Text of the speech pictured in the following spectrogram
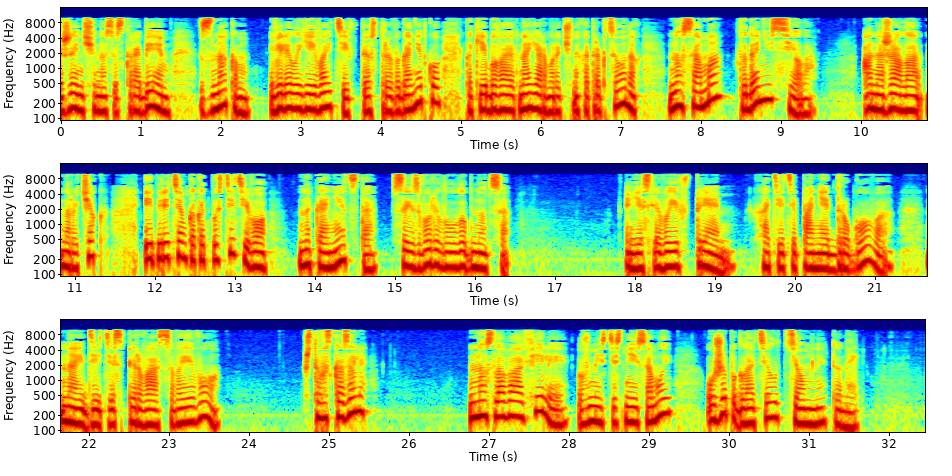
Женщина со скоробеем знаком велела ей войти в пеструю вагонетку, какие бывают на ярмарочных аттракционах, но сама туда не села. А нажала на рычаг и перед тем, как отпустить его, наконец-то соизволила улыбнуться. «Если вы и впрямь хотите понять другого, найдите сперва своего». «Что вы сказали?» Но слова Офелии вместе с ней самой уже поглотил темный туннель.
